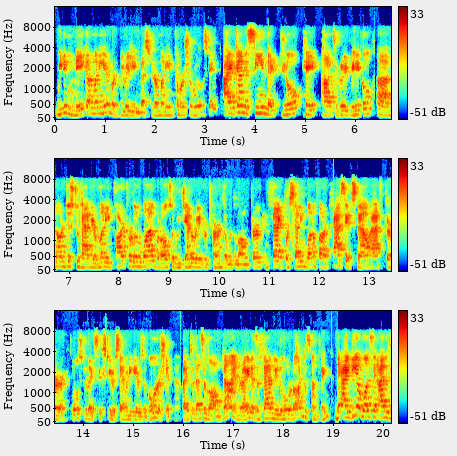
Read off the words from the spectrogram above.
we didn't make our money here, but we really invested our money in commercial real estate. I kind of seen that, you know, hey, how it's a great vehicle, uh, not just to have your money parked for a little while, but also to generate returns over the long term. In fact, we're selling one of our assets now after close to like 60 or 70 years of ownership now, right? So that's a long time, right? As a family to hold on to something. The idea was that I was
